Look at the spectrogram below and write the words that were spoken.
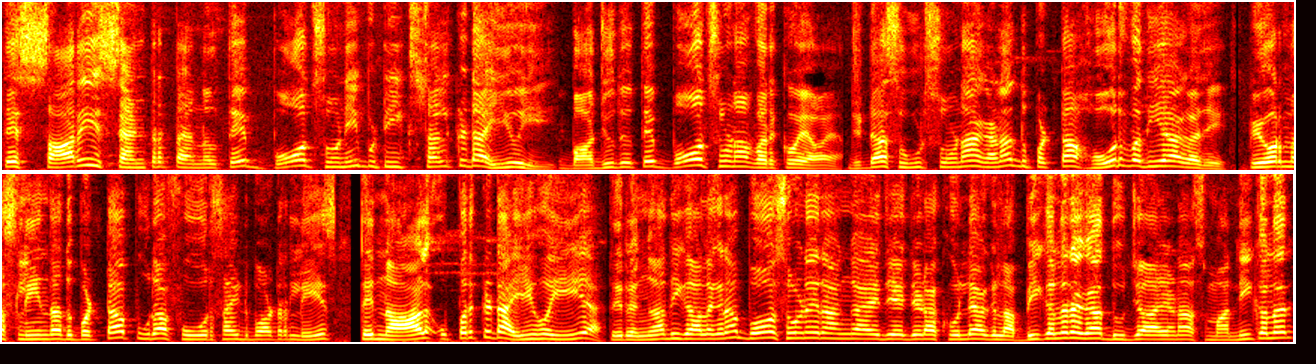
ਤੇ ਸਾਰੀ ਸੈਂਟਰ ਪੈਨਲ ਤੇ ਬਹੁਤ ਸੋਹਣੀ ਬੁਟੀਕ ਸਟਾਈਲ ਕਢਾਈ ਹੋਈ। ਬਾਜੂ ਦੇ ਉੱਤੇ ਬਹੁਤ ਸੋਹਣਾ ਵਰਕ ਹੋਇਆ ਹੋਇਆ। ਜਿੱਡਾ ਸੂਟ ਸੋਹਣਾ ਹੈਗਾ ਨਾ, ਦੁਪੱਟਾ ਹੋਰ ਵਧੀਆ ਹੈਗਾ ਜੀ। ਪਿਓਰ ਮਸਲੀਨ ਦਾ ਦੁਪੱਟਾ, ਪੂਰਾ 4 ਸਾਈਡ ਬਾਰਡਰ ਲੇਸ ਤੇ ਨਾਲ ਉੱਪਰ ਕਢਾਈ ਹੋਈ ਹੈ। ਤੇ ਰੰਗਾਂ ਦੀ ਗੱਲ ਕਰਾਂ, ਬਹੁਤ ਸੋਹਣੇ ਰੰਗ ਆਏ ਜੇ, ਜਿਹੜਾ ਖੋਲਿਆ ਗੁਲਾਬੀ ਕਲਰ ਹੈਗਾ, ਦੂਜਾ ਆ ਜਾਣਾ ਅਸਮਾਨੀ ਕਲਰ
